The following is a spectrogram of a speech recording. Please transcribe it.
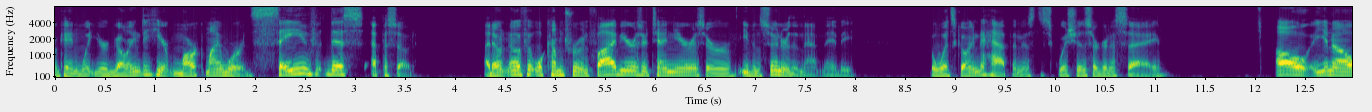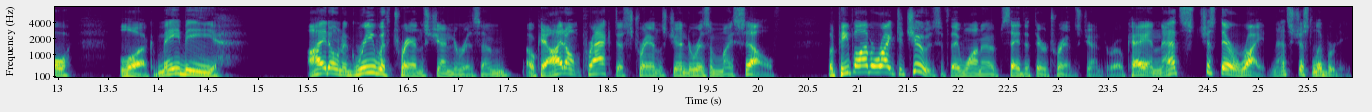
Okay, and what you're going to hear, mark my words, save this episode. I don't know if it will come true in five years or 10 years or even sooner than that, maybe. But what's going to happen is the squishes are going to say, oh, you know, look, maybe I don't agree with transgenderism. Okay, I don't practice transgenderism myself. But people have a right to choose if they want to say that they're transgender, okay? And that's just their right, and that's just liberty.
